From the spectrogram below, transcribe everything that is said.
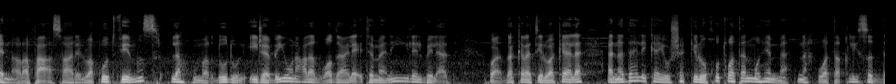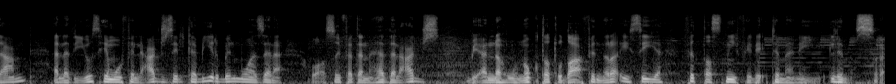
إن رفع أسعار الوقود في مصر له مردود إيجابي على الوضع الائتماني للبلاد. وذكرت الوكالة أن ذلك يشكل خطوة مهمة نحو تقليص الدعم الذي يسهم في العجز الكبير بالموازنة وصفة هذا العجز بأنه نقطة ضعف رئيسية في التصنيف الائتماني لمصر.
